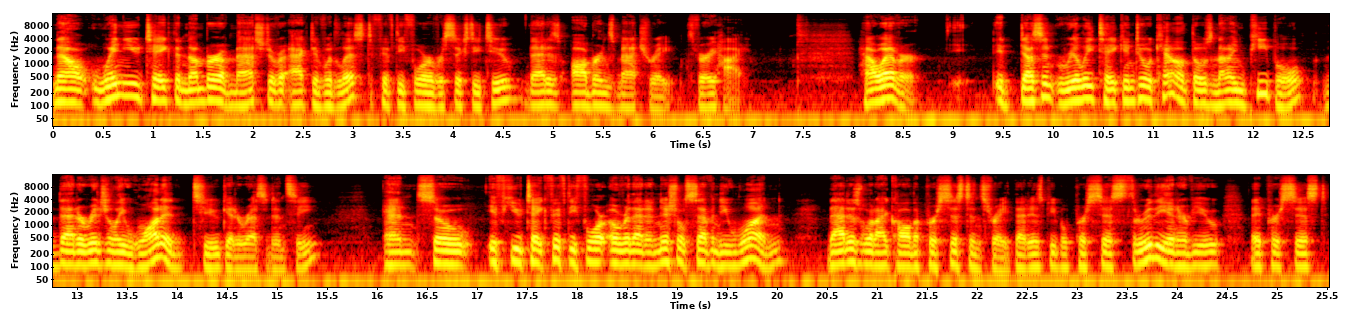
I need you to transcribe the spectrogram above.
Now, when you take the number of matched over active with list, 54 over 62, that is Auburn's match rate. It's very high. However, it doesn't really take into account those nine people that originally wanted to get a residency. And so if you take 54 over that initial 71, that is what I call the persistence rate. That is, people persist through the interview, they persist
